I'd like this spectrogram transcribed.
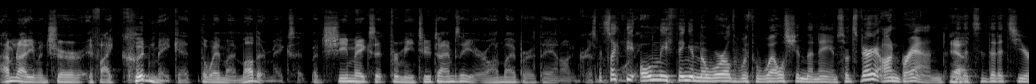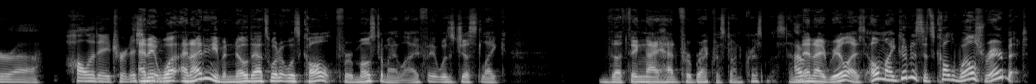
I'm not even sure if I could make it the way my mother makes it, but she makes it for me two times a year on my birthday and on Christmas. It's like morning. the only thing in the world with Welsh in the name, so it's very on brand Yeah. that it's that it's your uh, holiday tradition. and it was, and I didn't even know that's what it was called for most of my life. It was just like the thing I had for breakfast on Christmas, and I- then I realized, oh my goodness, it's called Welsh rarebit.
